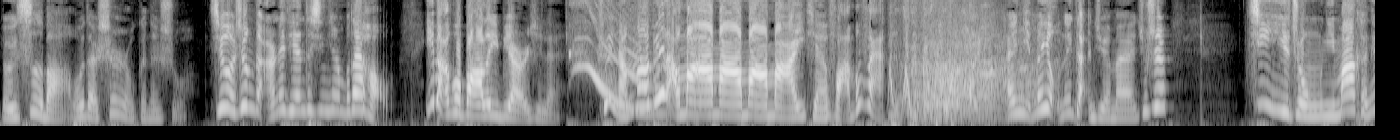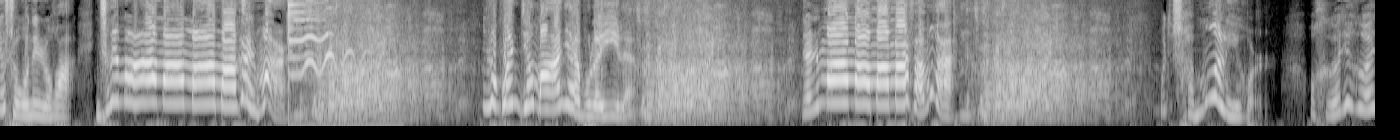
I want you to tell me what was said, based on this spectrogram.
有一次吧，我有点事儿，我跟她说，结果正赶上那天她心情不太好，一把给我扒拉一边去了，说你能不能别老妈妈妈妈一天烦不烦？哎，你们有那感觉没？就是记忆中你妈肯定说过那种话。你说那妈妈妈妈干什么玩意儿？你说管你叫妈，你还不乐意了？人家妈妈妈妈烦不烦？我就沉默了一会儿，我合计合计，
